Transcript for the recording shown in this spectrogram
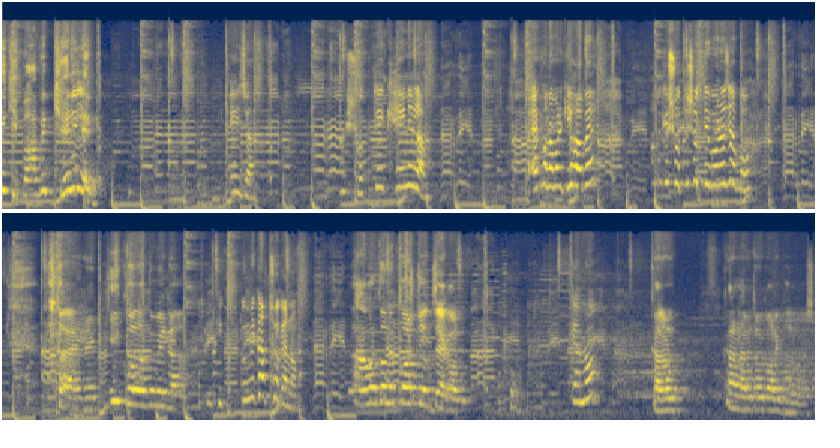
এই কি আপনি খেয়ে নিলেন? এই যা। আমি সত্যি খেয়ে নিলাম। এখন আমার কি হবে? আমি কি সত্যি সত্যি মরে যাব। কি করলা তুমি কি- তুমি কাঁদছো কেন? আমার তো অনেক কষ্ট হচ্ছে এখন। কেন? কারণ কারণ আমি তোমাকে অনেক ভালোবাসি।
